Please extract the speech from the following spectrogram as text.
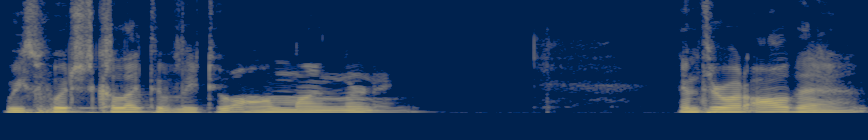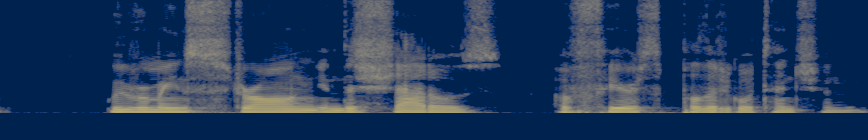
We switched collectively to online learning. And throughout all that, we remained strong in the shadows of fierce political tension.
